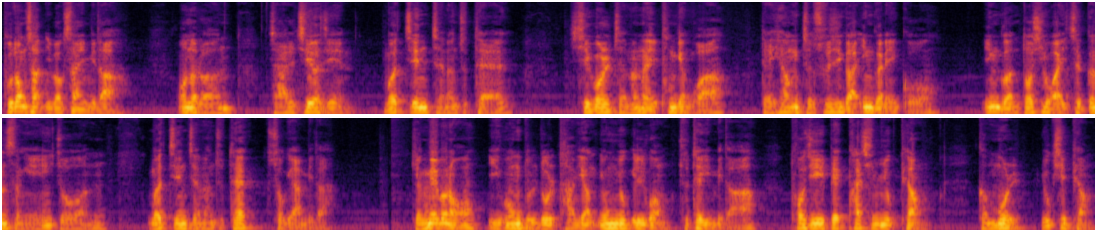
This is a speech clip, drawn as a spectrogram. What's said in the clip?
부동산 이박사입니다. 오늘은 잘 지어진 멋진 전원주택, 시골 전원의 풍경과 대형 저수지가 인근에 있고 인근 도시와의 접근성이 좋은 멋진 전원주택 소개합니다. 경매번호 2022 타경 6610 주택입니다. 토지 186평, 건물 60평,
